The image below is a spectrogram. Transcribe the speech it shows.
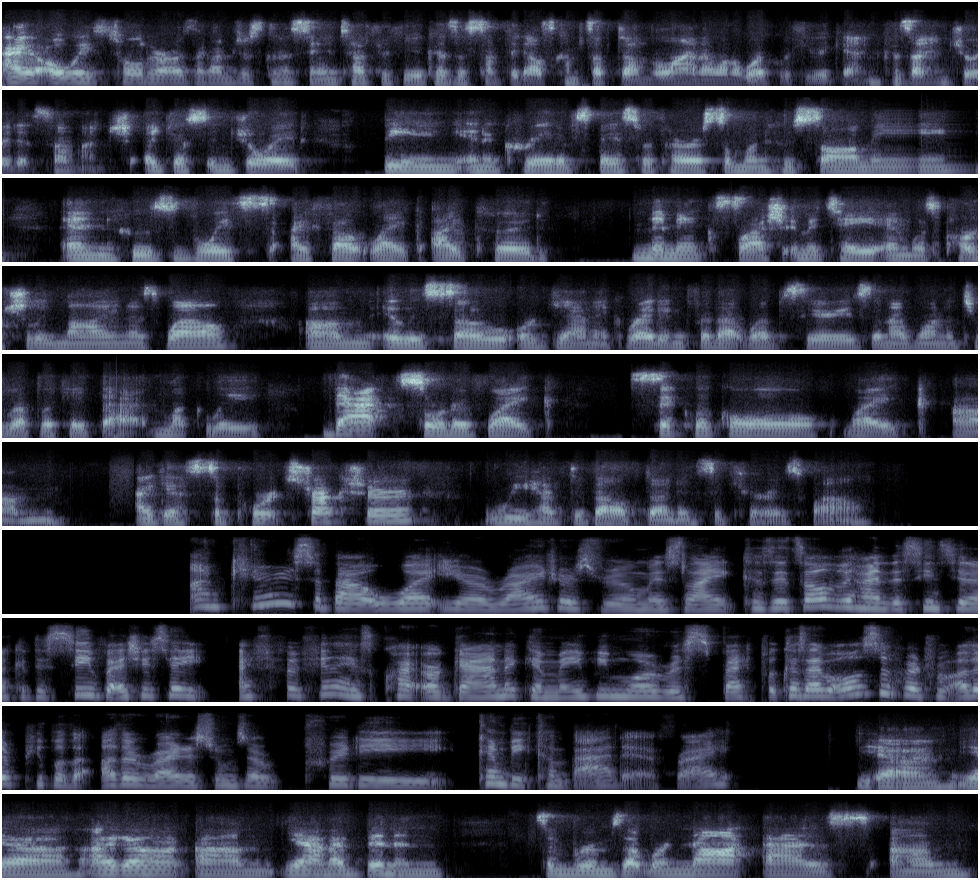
I always told her, I was like, I'm just going to stay in touch with you because if something else comes up down the line, I want to work with you again because I enjoyed it so much. I just enjoyed being in a creative space with her, someone who saw me and whose voice I felt like I could mimic slash imitate and was partially mine as well. Um, it was so organic writing for that web series, and I wanted to replicate that. And luckily, that sort of like cyclical, like um, I guess, support structure we have developed on Insecure as well. I'm curious about what your writer's room is like because it's all behind the scenes you don't get to see. But as you say, I have a feeling it's quite organic and maybe more respectful. Because I've also heard from other people that other writers' rooms are pretty can be combative, right? Yeah, yeah. I don't. Um, yeah, and I've been in some rooms that were not as um,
